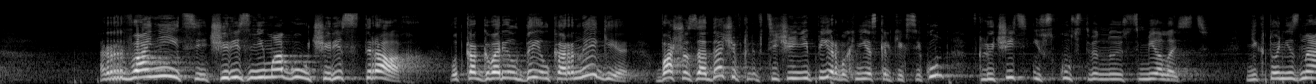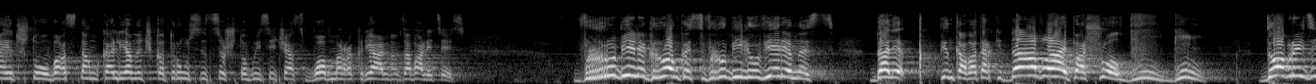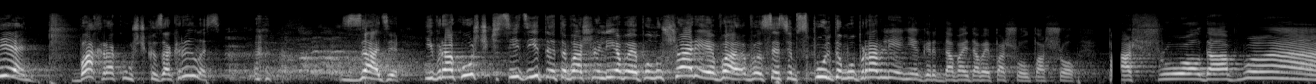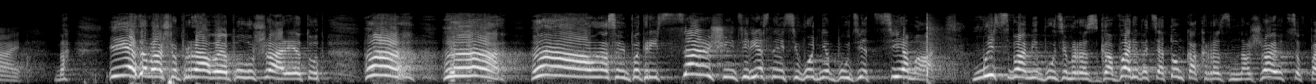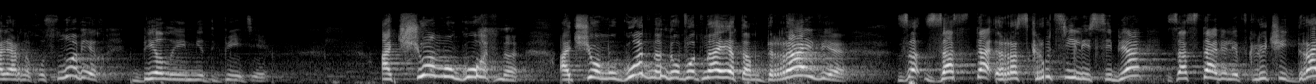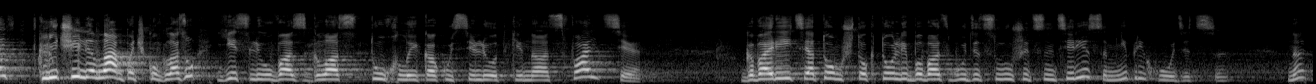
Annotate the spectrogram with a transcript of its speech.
Рваните через «не могу», через страх. Вот как говорил Дейл Карнеги, ваша задача в течение первых нескольких секунд включить искусственную смелость. Никто не знает, что у вас там коленочка трусится, что вы сейчас в обморок реально завалитесь. Врубили громкость, врубили уверенность, дали пинка аватарки. Давай, пошел! Бум-бум! Добрый день! Бах, ракушечка закрылась сзади. И в ракушечке сидит это ваше левое полушарие с этим, с пультом управления. Говорит, давай, давай, пошел, пошел. Пошел, давай. И это ваше правое полушарие тут. А, а, а, у нас с вами потрясающе интересная сегодня будет тема. Мы с вами будем разговаривать о том, как размножаются в полярных условиях белые медведи. О чем угодно, о чем угодно, но вот на этом драйве за, раскрутили себя, заставили включить драйв, включили лампочку в глазу. Если у вас глаз тухлый, как у селедки на асфальте, говорить о том, что кто-либо вас будет слушать с интересом, не приходится. Да?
